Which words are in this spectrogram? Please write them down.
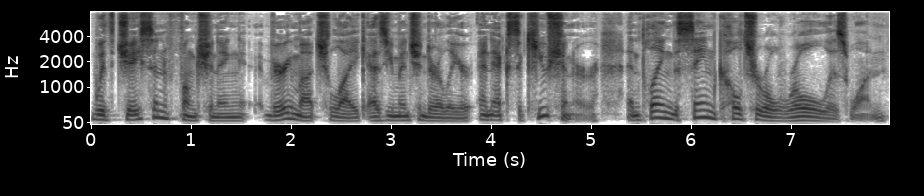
with Jason functioning very much like, as you mentioned earlier, an executioner and playing the same cultural role as one.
